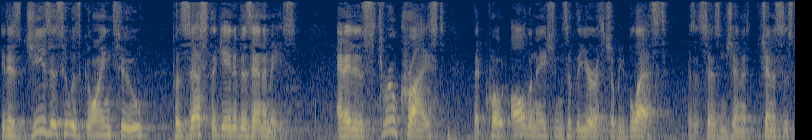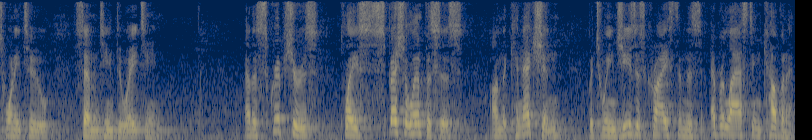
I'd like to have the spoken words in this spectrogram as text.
It is Jesus who is going to possess the gate of his enemies. And it is through Christ that, quote, all the nations of the earth shall be blessed, as it says in Genesis 22, 17 through 18. Now, the scriptures place special emphasis on the connection between Jesus Christ and this everlasting covenant.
